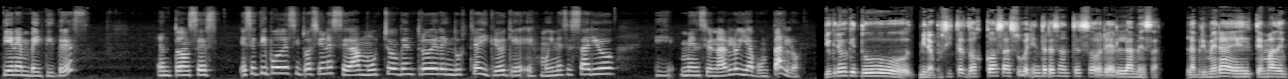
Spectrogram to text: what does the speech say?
tienen 23. Entonces, ese tipo de situaciones se da mucho dentro de la industria y creo que es muy necesario eh, mencionarlo y apuntarlo. Yo creo que tú, mira, pusiste dos cosas súper interesantes sobre la mesa. La primera es el tema de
